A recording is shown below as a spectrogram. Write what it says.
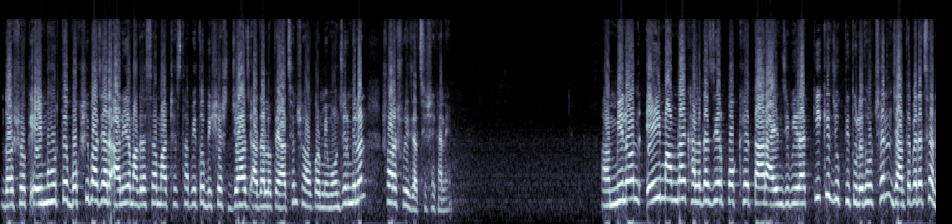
দর্শক, এই মুহূর্তে বক্সিবাজার আলিয়া মাদ্রাসা মাঠে স্থাপিত বিশেষ জজ আদালতে আছেন সহকর্মী মঞ্জুর মিলন। সরাসরি যাচ্ছে সেখানে। মিলন, এই মামলায় খালেদা জিয়ার পক্ষে তার আইনজীবীরা কি কি যুক্তি তুলে ধরছেন জানতে পেরেছেন?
